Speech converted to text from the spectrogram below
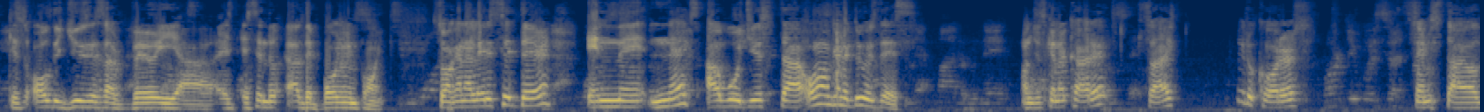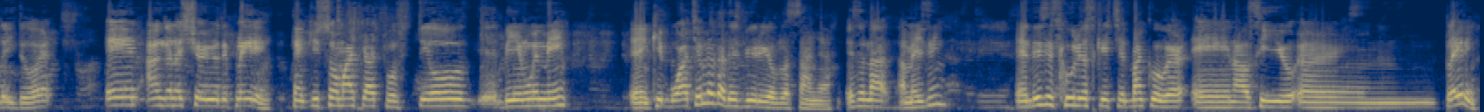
because all the juices are very, uh, it's in the, at the boiling point. So I'm gonna let it sit there. And next, I will just, uh, all I'm gonna do is this. I'm just gonna cut it, size, little quarters, same style they do it. And I'm gonna show you the plating. Thank you so much guys for still uh, being with me. And keep watching. Look at this beauty of lasagna. Isn't that amazing? And this is Julio's Kitchen, Vancouver. And I'll see you in plating.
